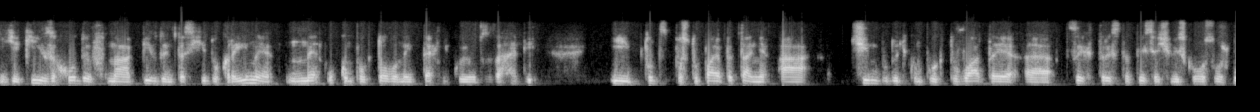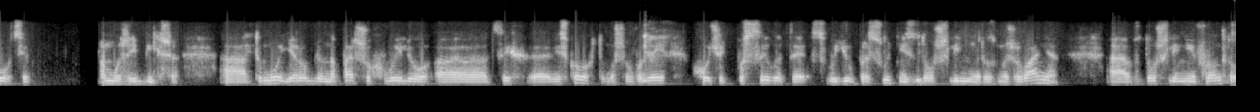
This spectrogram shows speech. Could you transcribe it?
який заходив на південь та схід України не укомплектований технікою взагалі. І тут поступає питання: а чим будуть комплектувати цих 300 тисяч військовослужбовців а може й більше. Тому я роблю на першу хвилю цих е, військових, тому що вони хочуть посилити свою присутність вздовж лінії розмежування, вздовж лінії фронту,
